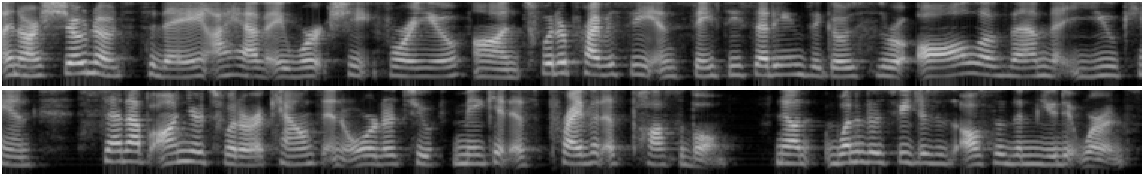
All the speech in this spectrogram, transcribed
In our show notes today, I have a worksheet for you on Twitter privacy and safety settings. It goes through all of them that you can set up on your Twitter accounts in order to make it as private as possible. Now, one of those features is also the muted words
